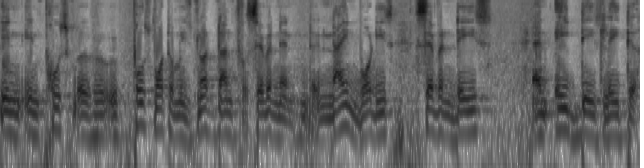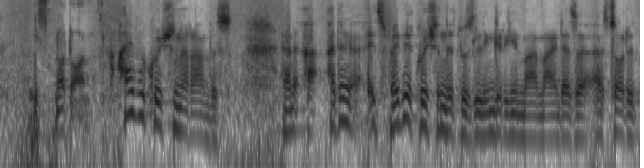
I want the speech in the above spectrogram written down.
in, in post, uh, post-mortem is not done for seven and nine bodies, seven days and eight days later. It's not on. I have a question around this. And I, I think it's maybe a question that was lingering in my mind as I, I started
